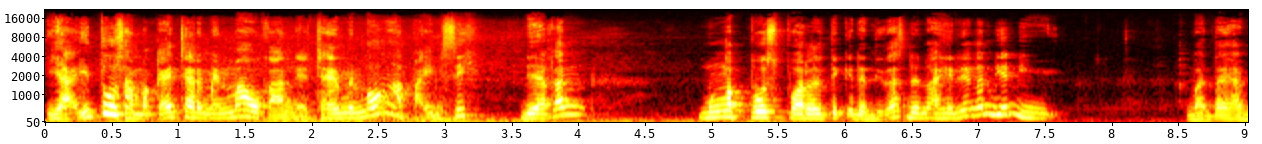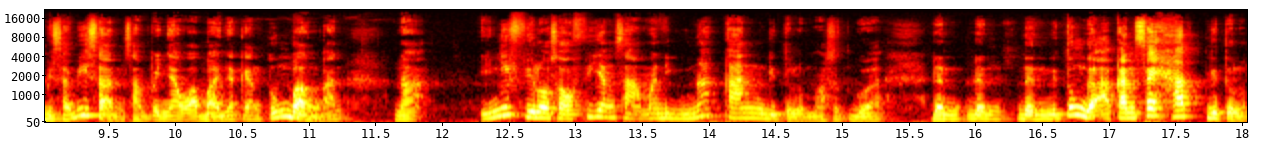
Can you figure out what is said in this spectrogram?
Ya itu sama kayak chairman mau kan ya. Chairman mau ngapain sih? Dia kan mengepus politik identitas dan akhirnya kan dia di bantai habis-habisan sampai nyawa banyak yang tumbang kan. Nah, ini filosofi yang sama digunakan gitu loh maksud gua. Dan dan dan itu nggak akan sehat gitu loh.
